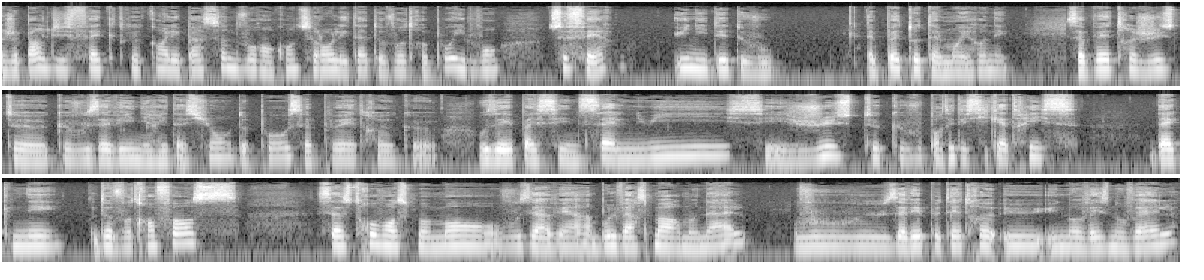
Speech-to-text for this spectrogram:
Je parle du fait que quand les personnes vous rencontrent selon l'état de votre peau, ils vont se faire une idée de vous. Elle peut être totalement erronée. Ça peut être juste euh, que vous avez une irritation de peau, ça peut être que vous avez passé une sale nuit, c'est juste que vous portez des cicatrices d'acné de votre enfance. Ça se trouve en ce moment, vous avez un bouleversement hormonal, vous avez peut-être eu une mauvaise nouvelle,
